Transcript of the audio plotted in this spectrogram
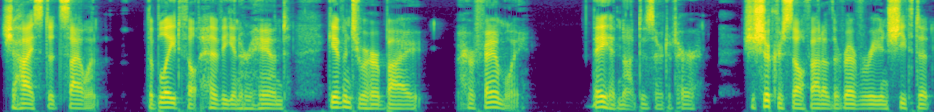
Shahai stood silent. The blade felt heavy in her hand, given to her by her family. They had not deserted her. She shook herself out of the reverie and sheathed it.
